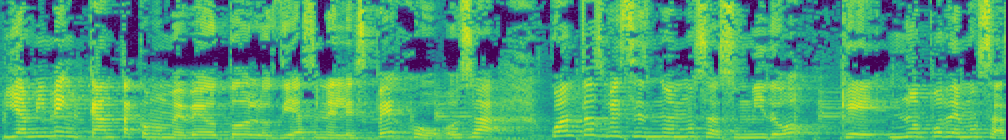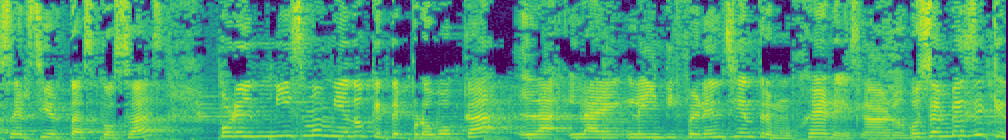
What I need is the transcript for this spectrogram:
y a mí me encanta cómo me veo todos los días en el espejo. O sea, ¿cuántas veces no hemos asumido que no podemos hacer ciertas cosas por el mismo miedo que te provoca la, la- la indiferencia entre mujeres? Claro. O sea, en vez de que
